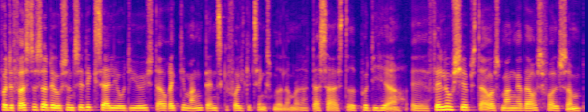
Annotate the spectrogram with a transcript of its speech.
For det første, så er det jo sådan set ikke særlig odiøst. Der er jo rigtig mange danske folketingsmedlemmer, der tager afsted på de her øh, fellowships. Der er også mange erhvervsfolk, som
